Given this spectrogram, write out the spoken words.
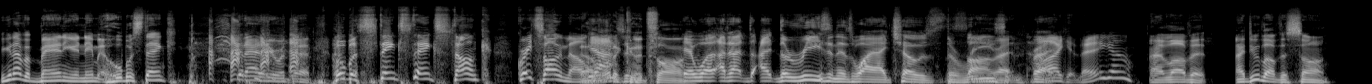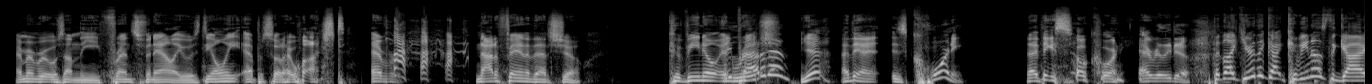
You're gonna have a band and you're gonna name it Hoobastank? Get out of here with that. Hooba stink, stink, stunk. Great song though. Yeah. what a good song. It was, I, I, the reason is why I chose the, The song, reason. Right. I right. like it. There you go. I love it. I do love this song. I remember it was on the Friends finale. It was the only episode I watched ever. Not a fan of that show. Cavino and you proud Rich. of that? Yeah, I think it is corny. I think it's so corny. I really do. But like you're the guy. Cavino's the guy.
